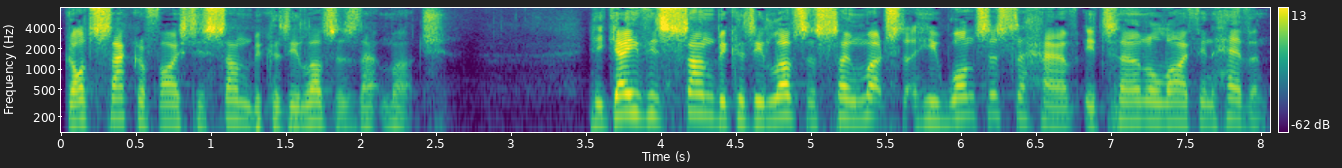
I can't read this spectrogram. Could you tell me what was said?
God sacrificed his son because he loves us that much. He gave his son because he loves us so much that he wants us to have eternal life in heaven.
